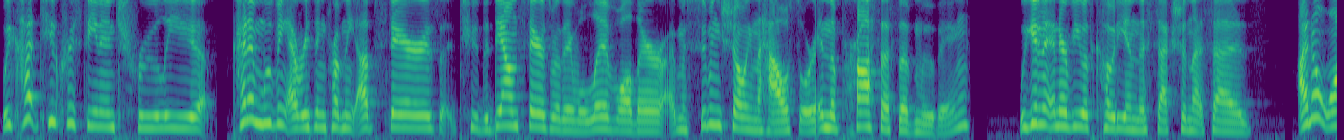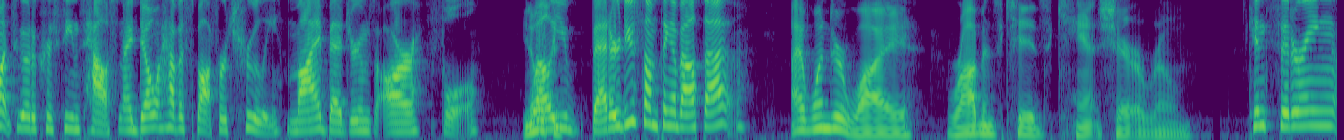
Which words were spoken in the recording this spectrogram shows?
We cut to Christine and truly kind of moving everything from the upstairs to the downstairs where they will live while they're, I'm assuming, showing the house or in the process of moving. We get an interview with Kody in this section that says, I don't want to go to Christine's house and I don't have a spot for truly. My bedrooms are full. You know well, you better do something about that. I wonder why Robyn's kids can't share a room. Considering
